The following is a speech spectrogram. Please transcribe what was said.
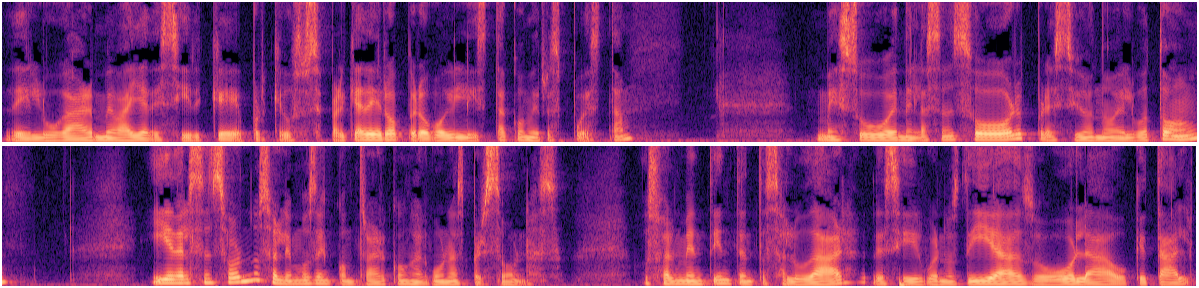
del lugar me vaya a decir que porque uso ese parqueadero, pero voy lista con mi respuesta. Me subo en el ascensor, presiono el botón y en el ascensor nos solemos encontrar con algunas personas. Usualmente intento saludar, decir buenos días o hola o qué tal.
